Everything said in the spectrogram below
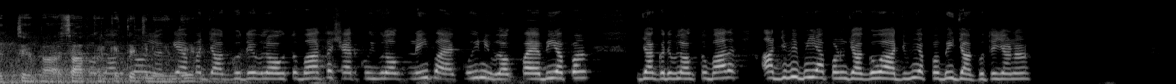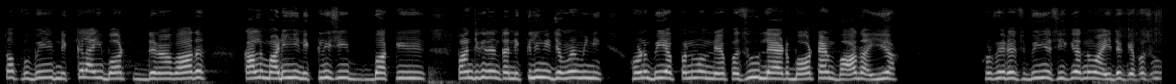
ਇੱਥੇ ਬਾਹਰ ਸਾਫ਼ ਕਰਕੇ ਤੇ ਚਲੀ ਜਾਂਦੇ ਆਪਾਂ ਜਾਗੋ ਦੇ ਵਲੌਗ ਤੋਂ ਬਾਅਦ ਤਾਂ ਸ਼ਾਇਦ ਕੋਈ ਵਲੌਗ ਨਹੀਂ ਪਾਇਆ ਕੋਈ ਨਹੀਂ ਵਲੌਗ ਪਾਇਆ ਵੀ ਆਪਾਂ ਜਾਗੋ ਦੇ ਵਲੌਗ ਤੋਂ ਬਾਅਦ। ਅੱਜ ਵੀ ਬਈ ਆਪਾਂ ਨੂੰ ਜਾਗੋ ਆ, ਅੱਜ ਵੀ ਆਪਾਂ ਬਈ ਜਾਗੋ ਤੇ ਜਾਣਾ। ਧੁੱਪ ਵੀ ਨਿਕਲ ਆਈ ਬਹੁਤ ਦਿਨਾਂ ਬਾਅਦ। ਕੱਲ ਮਾੜੀ ਹੀ ਨਿਕਲੀ ਸੀ ਬਾਕੀ 5 ਦਿਨ ਤਾਂ ਨਿਕਲੀ ਨਹੀਂ ਜਮਾਂ ਵੀ ਨਹੀਂ ਹੁਣ ਵੀ ਆਪਾਂ ਨਵਾਉਂਦੇ ਆ ਪਸ਼ੂ ਲੈਟ ਬਹੁਤ ਟਾਈਮ ਬਾਅਦ ਆਈ ਆ। ਹੁਣ ਫਿਰ ਅਸੀਂ ਵੀ ਅਸੀਂ ਕਿ ਨਵਾਈ ਦੇ ਅੱਗੇ ਪਸ਼ੂ।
